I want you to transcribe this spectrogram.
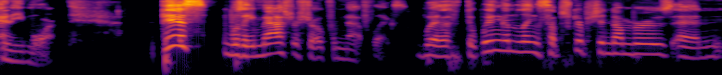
anymore. This was a masterstroke from Netflix with the Wing and ling subscription numbers and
